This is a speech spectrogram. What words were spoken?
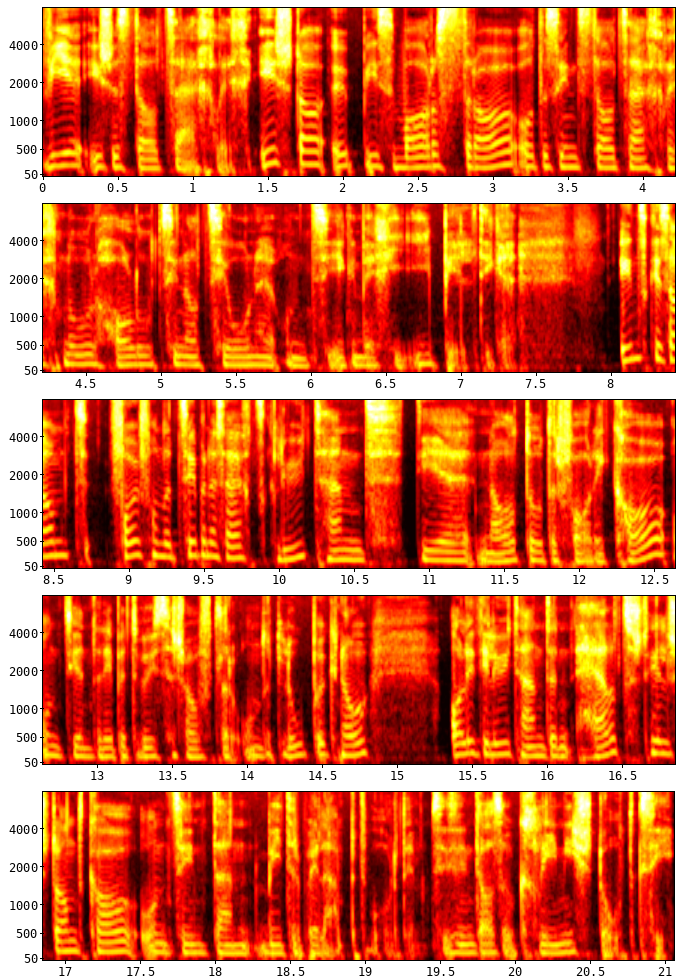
wie ist es tatsächlich? Ist da etwas Wahres dran oder sind es tatsächlich nur Halluzinationen und irgendwelche Einbildungen? Insgesamt 567 Leute haben die NATO-Erfahrung und die haben dann eben die Wissenschaftler unter die Lupe genommen. Alle die Leute haben einen Herzstillstand und sind dann wiederbelebt worden. Sie sind also klinisch tot gewesen.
